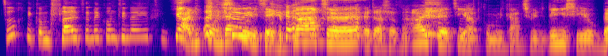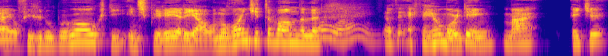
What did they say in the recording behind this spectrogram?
Toch? Je kan fluiten en dan komt hij naar je toe. Ja, die kon, daar kon je tegen praten. Eh, Daar zat een iPad, die had communicatie met de dingen. Die hield bij of je genoeg bewoog. Die inspireerde jou om een rondje te wandelen. Oh. Dat is echt een heel mooi ding. Maar weet je,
